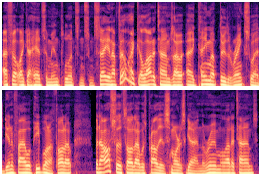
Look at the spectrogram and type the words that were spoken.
I felt like I had some influence and some say. And I felt like a lot of times I, I came up through the ranks to identify with people. And I thought I, but I also thought I was probably the smartest guy in the room a lot of times.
